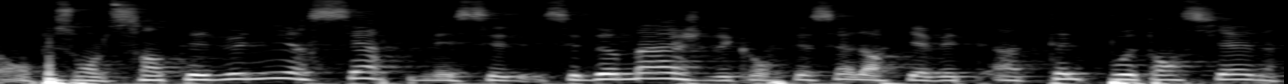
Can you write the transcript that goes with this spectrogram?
En plus, on le sentait venir, certes, mais c'est dommage d'écourter ça alors qu'il y avait un tel potentiel.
